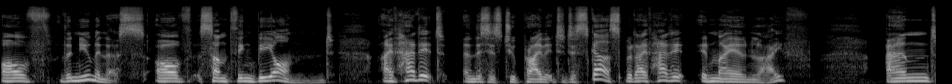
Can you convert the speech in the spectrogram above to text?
of the numinous, of something beyond. I've had it, and this is too private to discuss, but I've had it in my own life. And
